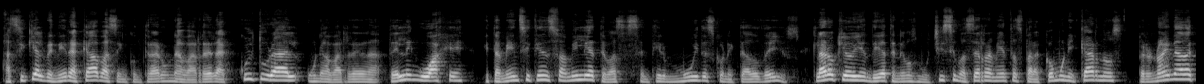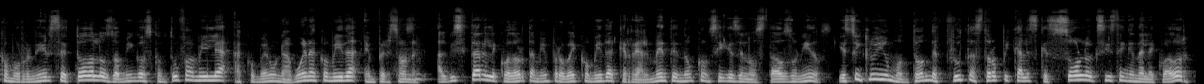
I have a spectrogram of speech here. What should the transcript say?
así que al venir acá vas a encontrar una barrera cultural, una barrera de lenguaje, y también si tienes familia te vas a sentir muy desconectado de ellos. Claro que hoy en día tenemos muchísimas herramientas para comunicarnos, pero no hay nada como reunirse todos los domingos con tu familia a comer una buena comida en persona. Al visitar el Ecuador también probé comida que realmente no consigues en los Estados Unidos. Y esto incluye un montón de frutas tropicales que solo existen en el Ecuador.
